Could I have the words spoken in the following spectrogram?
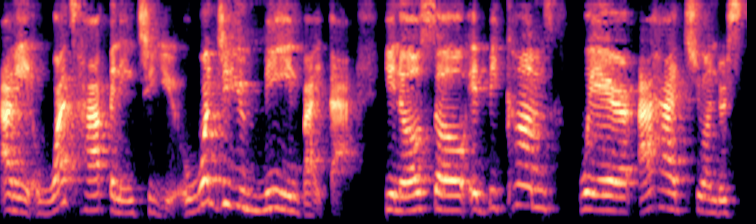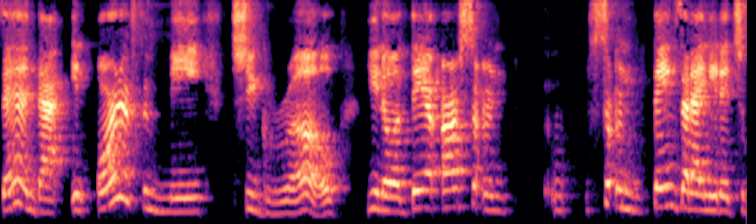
I mean, what's happening to you? What do you mean by that? You know, so it becomes where I had to understand that in order for me to grow, you know, there are certain certain things that I needed to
